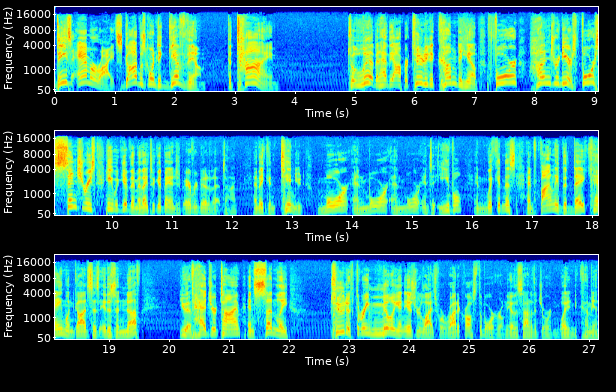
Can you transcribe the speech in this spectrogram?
These Amorites, God was going to give them the time to live and have the opportunity to come to Him. 400 years, four centuries He would give them. And they took advantage of every bit of that time. And they continued more and more and more into evil and wickedness. And finally, the day came when God says, It is enough. You have had your time. And suddenly, two to three million Israelites were right across the border on the other side of the Jordan waiting to come in.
